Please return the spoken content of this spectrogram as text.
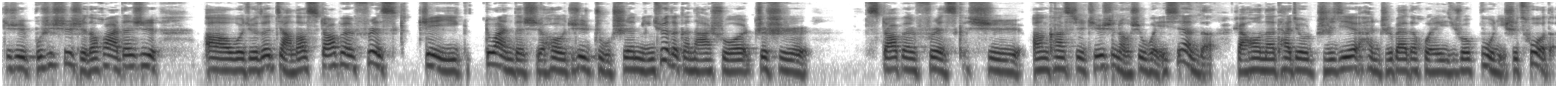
就是不是事实的话。但是啊，我觉得讲到 Stop and Frisk 这一段的时候，就是主持人明确的跟他说，这是 stop and frisk 是 unconstitutional 是违宪的，然后呢，他就直接很直白的回了一句说不，你是错的。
